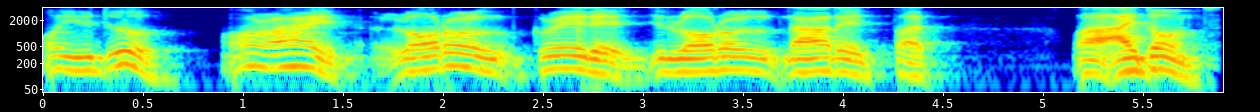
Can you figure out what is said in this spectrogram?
Oh, you do? All right. Laurel greeted, Laurel nodded, but well, I don't.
